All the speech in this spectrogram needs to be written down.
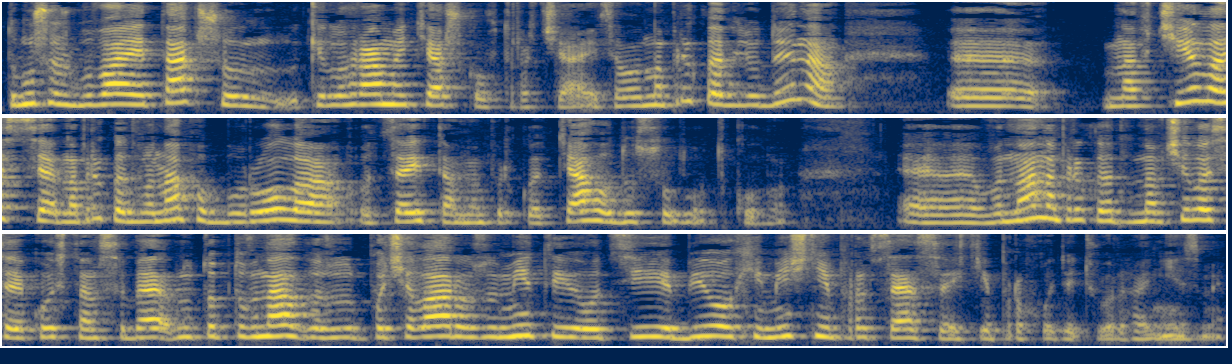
Тому що ж буває так, що кілограми тяжко втрачаються. Але, наприклад, людина е, навчилася, наприклад, вона поборола оцей там, наприклад, тягу до солодкого. Е, Вона, наприклад, навчилася якось там себе, ну тобто вона почала розуміти оці біохімічні процеси, які проходять в організмі.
